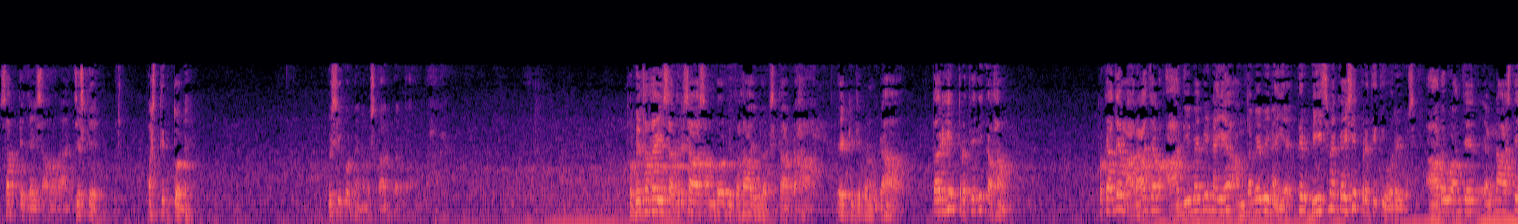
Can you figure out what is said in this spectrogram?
सत्य जैसा हो रहा है, जिसके अस्तित्व में उसी को मैं नमस्कार करता हूँ। तो वितथा ही सदृशा संतो वितथा लक्षिता कहा, एक की टिप्पणी में कहा, तरही प्रतीति कथम। तो कहते हैं, महाराज, जब आदि में भी नहीं है, अंत में भी नहीं है, फिर बीच में कैसी प्रतीति हो रही उसकी आदो अंत अस्थि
